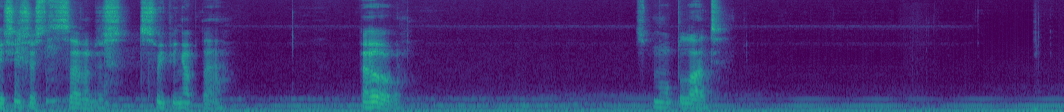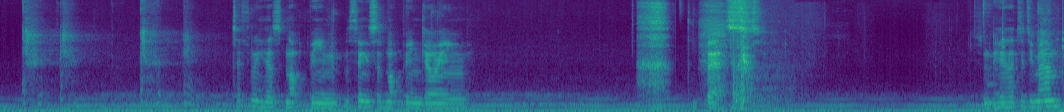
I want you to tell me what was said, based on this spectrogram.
Okay, she's just the servant, just sweeping up there. Oh. It's more blood. Definitely has not been, things have not been going the best. Didn't hear that, did you, man?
